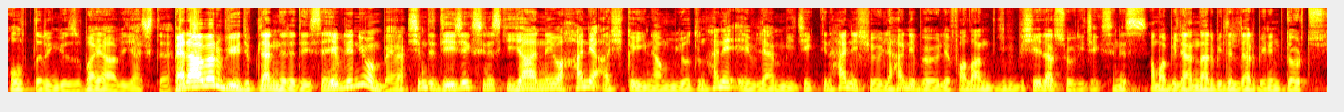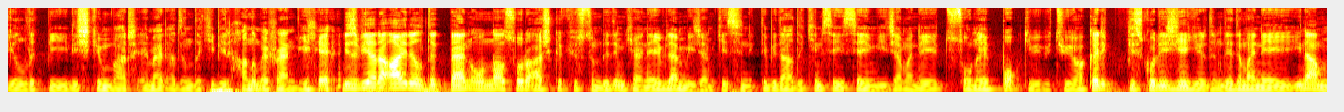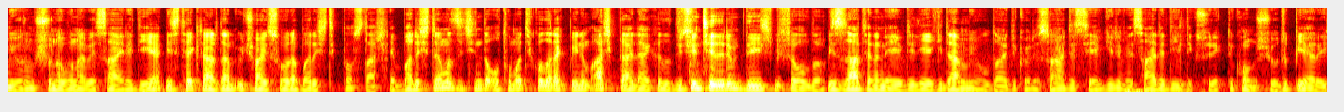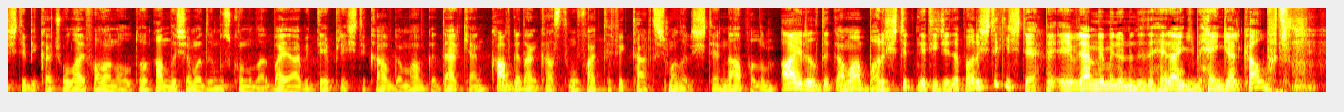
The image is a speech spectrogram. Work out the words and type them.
oldların gözü bayağı bir yaşta. Beraber büyüdük lan neredeyse. Evleniyorum be. Şimdi diyeceksiniz ki ya Neo hani aşka inanmıyordun? Hani evlenmeyecektin? Hani şöyle hani böyle falan gibi bir şeyler söyleyeceksiniz. Ama bilenler bilirler benim 4 yıllık bir ilişkim var. Emel adındaki bir hanımefendiyle. Biz bir ara ayrıldık. Ben ondan sonra aşka küstüm. Dedim ki hani evlenmeyeceğim kesinlikle. Bir daha da kimseyi sevmeyeceğim. Hani sonu hep bok gibi bitiyor. Garip psikolojiye girdim. Dedim hani inanmıyorum şuna buna vesaire diye. Biz tekrardan 3 ay sonra barıştık dostlar. E barıştığımız için de otomatik olarak benim aşkla alakalı düşüncelerim değişmiş oldu. Biz zaten hani evliliğe giden bir yoldaydık. Öyle sadece sevgili vesaire değildik. Sürekli konuşuyorduk. Bir ara işte birkaç olay falan oldu. Anlaşamadığımız konular bayağı bir depreşti. Kavga mavga derken. Kavgadan kastım ufak tefek tartışmalar işte. Ne yapalım? Ayrıldık ama barıştık. Neticede barıştık işte. Ve evlenmemin önünde de herhangi bir engel kalmadı.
